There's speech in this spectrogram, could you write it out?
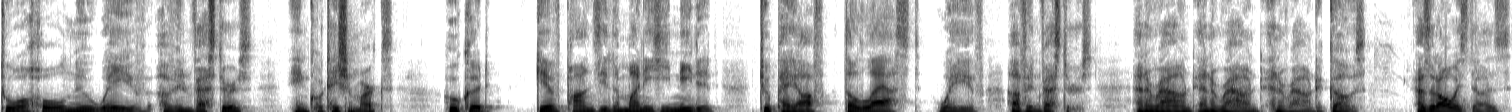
to a whole new wave of investors, in quotation marks, who could give Ponzi the money he needed to pay off the last wave of investors. And around and around and around it goes. As it always does,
